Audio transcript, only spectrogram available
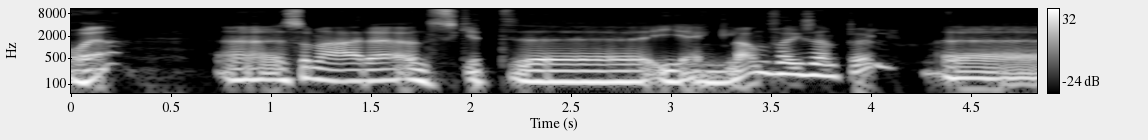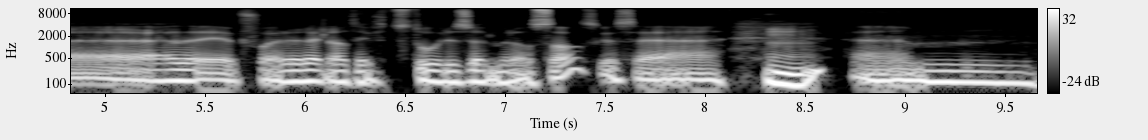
Oh, ja. Eh, som er eh, ønsket eh, i England, for eksempel. Eh, for relativt store summer også, skal vi se. Mm.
